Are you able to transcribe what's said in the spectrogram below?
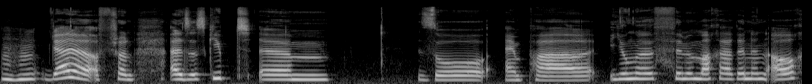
mhm. ja, ja, schon. Also es gibt ähm, so ein paar junge Filmemacherinnen auch,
